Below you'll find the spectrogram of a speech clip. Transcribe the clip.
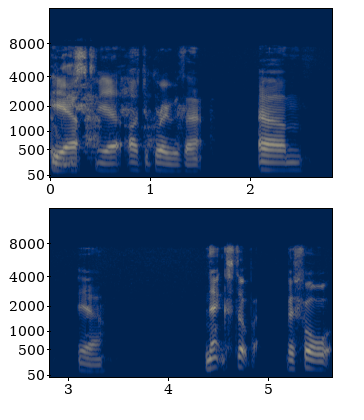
At yeah, least. yeah, I'd agree with that. Um, yeah. Next up, before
